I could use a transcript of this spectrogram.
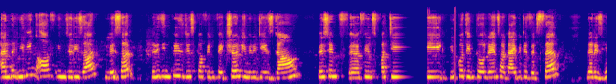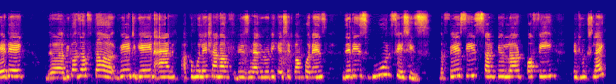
And the healing of injuries are lesser. There is increased risk of infection, immunity is down, patient uh, feels fatigue, glucose intolerance or diabetes itself. There is headache, uh, because of the weight gain and accumulation of these hyaluronic acid components, there is moon faces. The face is circular, puffy. It looks like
